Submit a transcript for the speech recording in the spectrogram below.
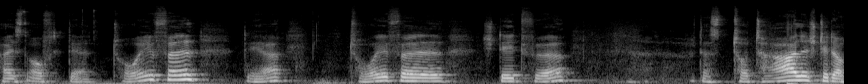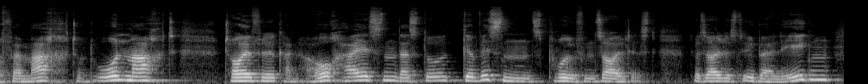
heißt oft der Teufel, der Teufel steht für das Totale, steht auch für Macht und Ohnmacht. Teufel kann auch heißen, dass du gewissensprüfen solltest. Du solltest überlegen,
